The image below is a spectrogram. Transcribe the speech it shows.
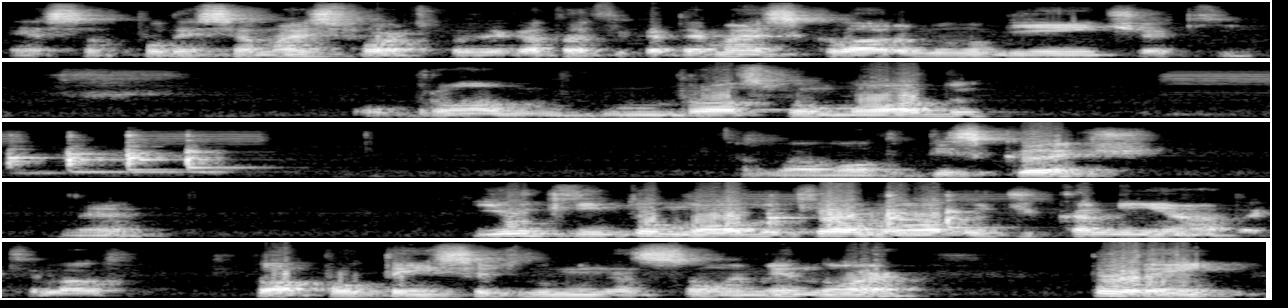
essa potência mais forte, para ver que ela fica até mais claro no ambiente aqui um próximo modo, é o modo piscante, né? E o quinto modo que é o modo de caminhada, que a potência de iluminação é menor, porém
